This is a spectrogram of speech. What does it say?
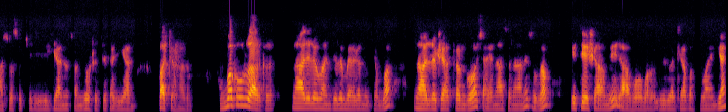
ആശ്വസിച്ച് ജീവിക്കാനും സന്തോഷിച്ച് കഴിയാനും പറ്റണതും. കുംഭക്കൂറുകാർക്ക് നാലിലും അഞ്ചിലും ഏഴും നിൽക്കുമ്പോൾ നാലിൽ ക്ഷേത്രം ഗോ ശയനാസനാണ് സുഖം ഇത്യേഷാമി ലാഭോ വീട് വയ്ക്കാൻ പത്ത് വാങ്ങിക്കാൻ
